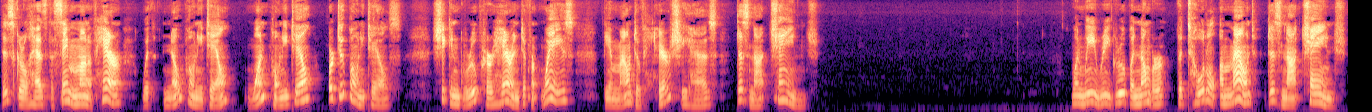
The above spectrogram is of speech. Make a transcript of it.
This girl has the same amount of hair with no ponytail, one ponytail, or two ponytails. She can group her hair in different ways the amount of hair she has does not change. When we regroup a number, the total amount does not change.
